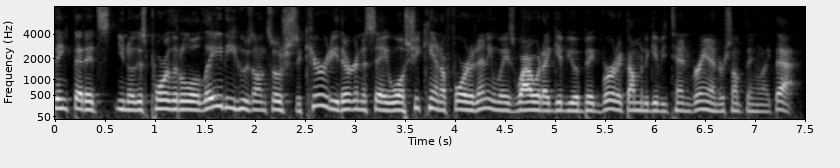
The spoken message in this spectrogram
think that it's, you know, this poor little old lady who's on social security, they're going to say, "Well, she can't afford it anyways. Why would I give you a big verdict? I'm going to give you 10 grand or something like that."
